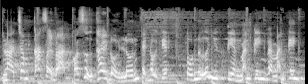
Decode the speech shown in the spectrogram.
là trong các giai đoạn có sự thay đổi lớn về nội tiết tố nữ như tiền mãn kinh và mãn kinh.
